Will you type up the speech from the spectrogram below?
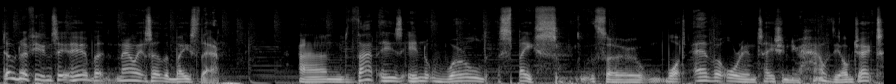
don't know if you can see it here, but now it's at the base there. And that is in world space. So, whatever orientation you have the object,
